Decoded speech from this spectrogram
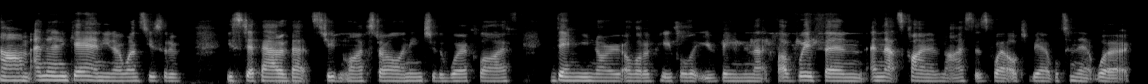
Um, and then again you know once you sort of you step out of that student lifestyle and into the work life then you know a lot of people that you've been in that club with and and that's kind of nice as well to be able to network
